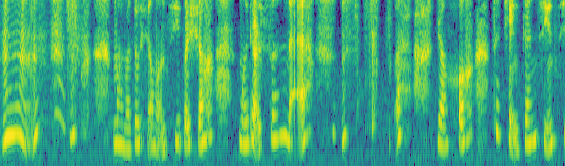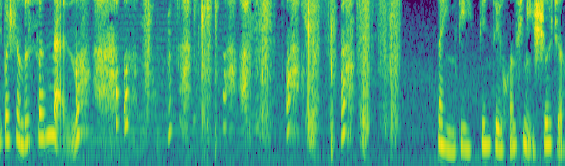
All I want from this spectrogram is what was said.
嗯嗯，妈妈都想往鸡巴上抹点酸奶，嗯，然后再舔干净鸡巴上的酸奶呢。万影帝边对黄启敏说着，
